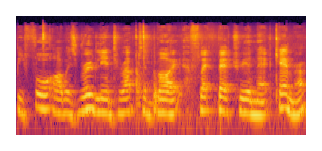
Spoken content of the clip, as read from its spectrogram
before I was rudely interrupted by a flat battery in that camera,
